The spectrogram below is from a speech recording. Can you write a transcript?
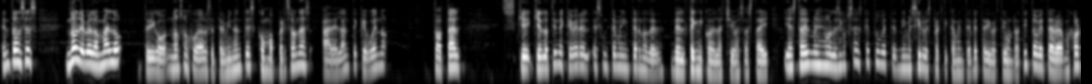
Entonces, no le veo lo malo, te digo, no son jugadores determinantes, como personas, adelante, que bueno, total que, quien lo tiene que ver es un tema interno del técnico de las Chivas hasta ahí. Y hasta él mismo les dijo, pues, sabes que tú vete, ni me sirves prácticamente, vete a divertir un ratito, vete a ver, a lo mejor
